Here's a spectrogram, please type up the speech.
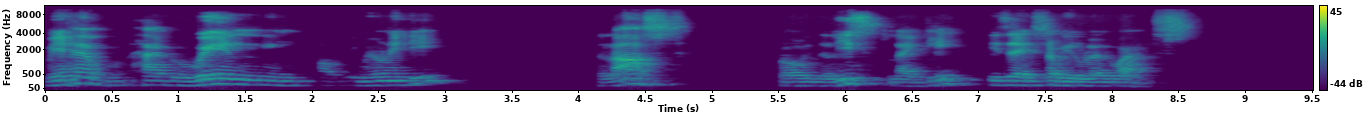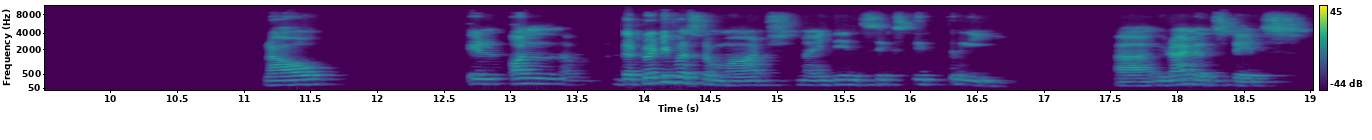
may have had waning of immunity. The last, probably the least likely, is the extravirulent virus. Now, in, on the 21st of March, 1963, uh, United States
